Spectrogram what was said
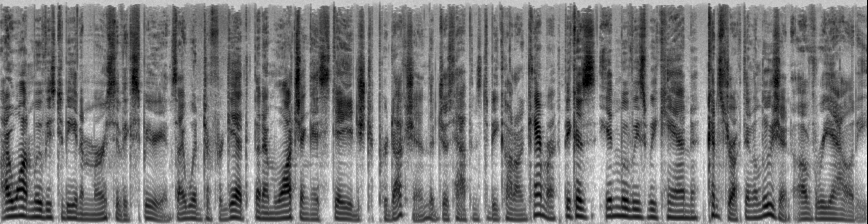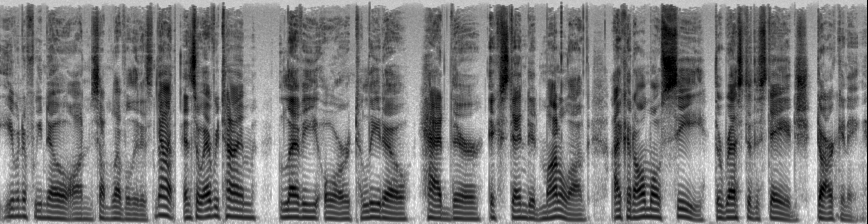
I want movies to be an immersive experience. I want to forget that I'm watching a staged production that just happens to be caught on camera because in movies we can construct an illusion of reality, even if we know on some level that it's not. And so every time Levee or Toledo had their extended monologue, I could almost see the rest of the stage darkening,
